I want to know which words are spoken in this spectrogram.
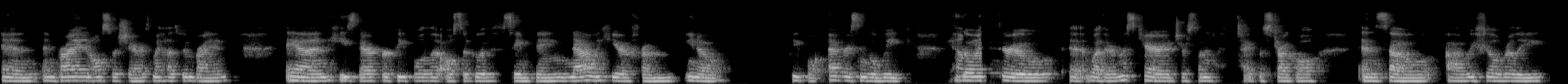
And and Brian also shares, my husband Brian, and he's there for people that also go through the same thing. Now we hear from you know people every single week yeah. going through uh, whether a miscarriage or some type of struggle. And so uh, we feel really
